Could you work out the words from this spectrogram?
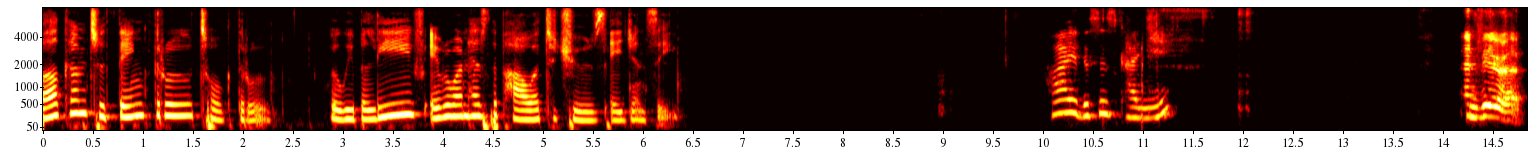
Welcome to Think Through, Talk Through, where we believe everyone has the power to choose agency. Hi, this is Kanye. And Vera.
